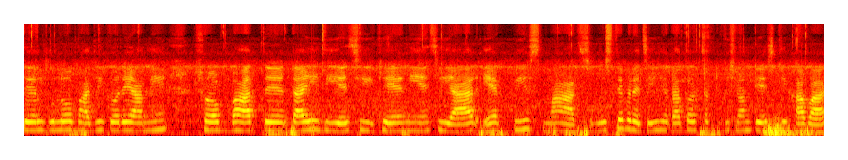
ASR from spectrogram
তেলগুলো ভাজি করে আমি সব ভাত তাই দিয়েছি, খেয়ে নিয়েছি। আর এক পিস মাছ, বুঝতে পেরেছি? সেটা তো একটা ভীষণ টেস্টি খাবার।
